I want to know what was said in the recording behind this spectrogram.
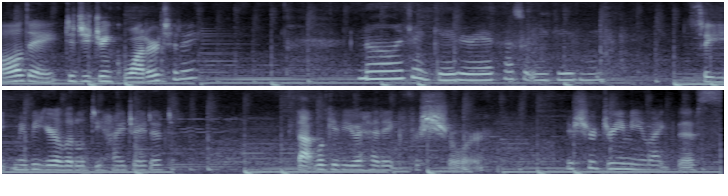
all day. Did you drink water today? No, I drank Gatorade. That's what you gave me. So you, maybe you're a little dehydrated. That will give you a headache for sure. You're sure dreamy like this.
